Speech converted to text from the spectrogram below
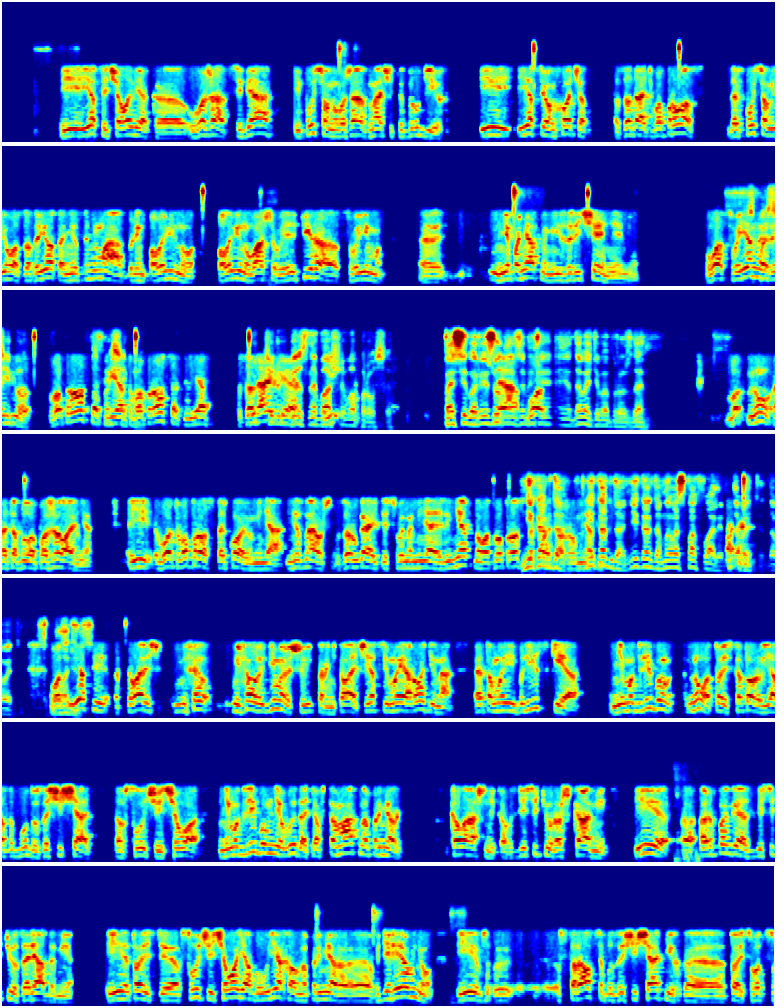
И если человек э, уважает себя, и пусть он уважает, значит, и других. И если он хочет задать вопрос, так пусть он его задает, а не занимает, блин, половину, половину вашего эфира своим э, непонятными изречениями. У вас военное Спасибо. ревю. Вопрос-ответ, вопрос-ответ. Задайте... Будьте любезны ваши и... вопросы. Спасибо. Резонное да, замечание. Вот. Давайте вопрос, да. Ну, это было пожелание. И вот вопрос такой у меня. Не знаю уж, заругаетесь вы на меня или нет, но вот вопрос никогда, такой тоже у меня. Никогда, никогда. Мы вас похвалим. Давайте, давайте. Вот Молодец. если, товарищ Михаил, Михаил Владимирович и Виктор Николаевич, если моя родина – это мои близкие, не могли бы, ну, то есть, которую я буду защищать в случае чего, не могли бы мне выдать автомат, например, Калашников с десятью рожками и э, РПГ с десятью зарядами. И то есть э, в случае чего я бы уехал, например, э, в деревню и э, старался бы защищать их, то есть вот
